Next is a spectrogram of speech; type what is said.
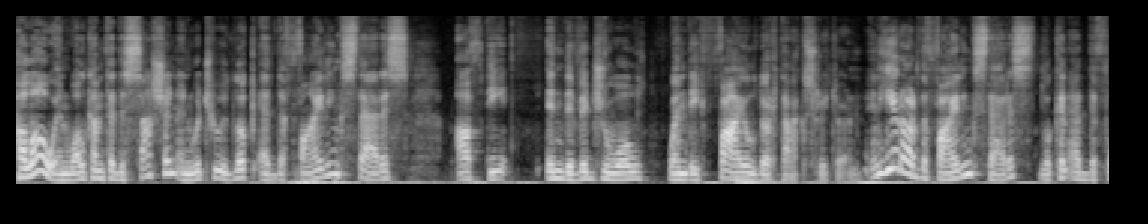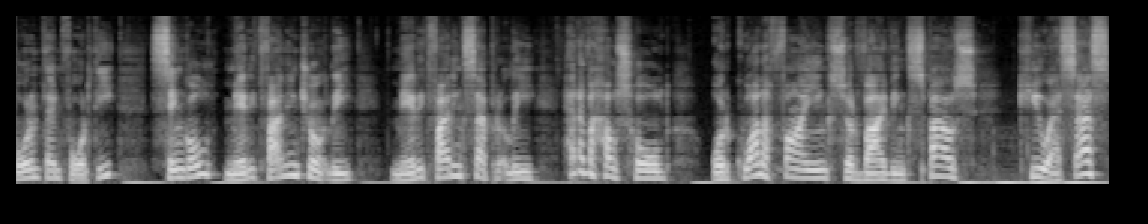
Hello and welcome to this session in which we would look at the filing status of the individual when they file their tax return. And here are the filing status, looking at the Form 1040, single, married filing jointly, married filing separately, head of a household, or qualifying surviving spouse, QSS.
